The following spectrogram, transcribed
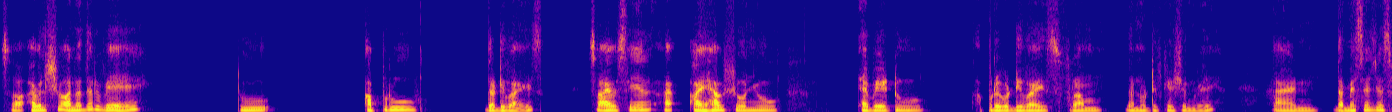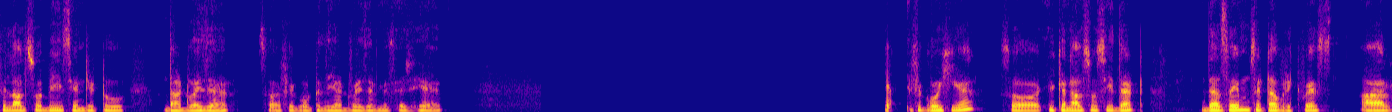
So I will show another way to approve the device. So I have say I have shown you a way to approve a device from the notification way and the messages will also be sent to the advisor. So if you go to the advisor message here, Yeah, if you go here, so you can also see that the same set of requests are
